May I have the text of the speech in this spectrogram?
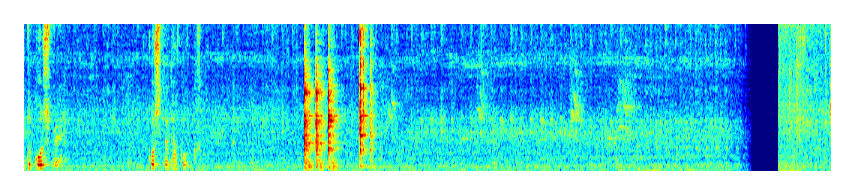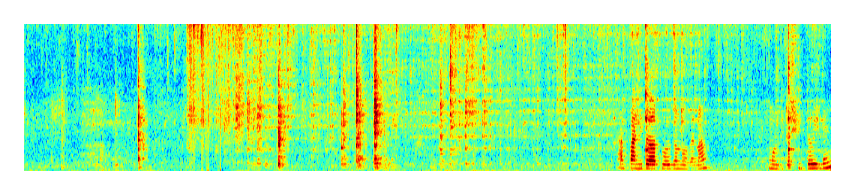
একটু কষবে। কষতে থাকুক। আর পানি দেওয়ার প্রয়োজন হবে না। মুরগিটা সিদ্ধ হইলেই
